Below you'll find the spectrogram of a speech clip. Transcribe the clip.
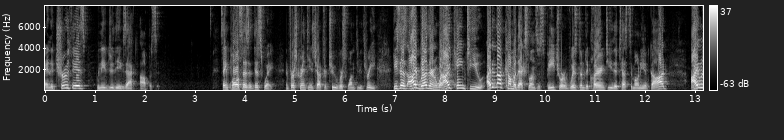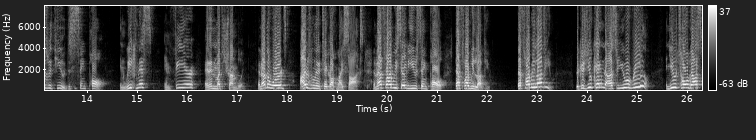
And the truth is, we need to do the exact opposite. St. Paul says it this way in 1 Corinthians chapter 2 verse 1 through 3. He says, "I brethren, when I came to you, I did not come with excellence of speech or of wisdom declaring to you the testimony of God." I was with you, this is St. Paul, in weakness, in fear, and in much trembling. In other words, I was willing to take off my socks. And that's why we say to you, St. Paul, that's why we love you. That's why we love you. Because you came to us and you were real. And you told us,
